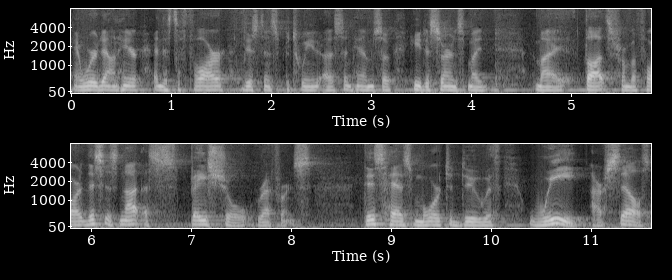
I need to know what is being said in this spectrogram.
and we're down here, and it's a far distance between us and him, so he discerns my, my thoughts from afar. This is not a spatial reference. This has more to do with we ourselves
